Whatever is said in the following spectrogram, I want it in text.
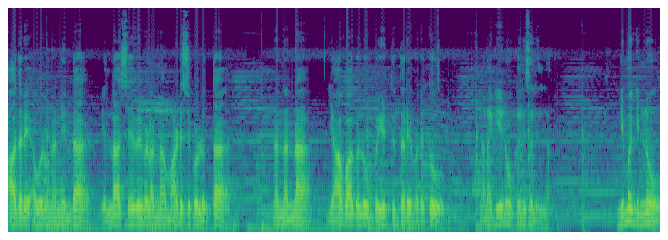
ಆದರೆ ಅವರು ನನ್ನಿಂದ ಎಲ್ಲ ಸೇವೆಗಳನ್ನು ಮಾಡಿಸಿಕೊಳ್ಳುತ್ತಾ ನನ್ನನ್ನು ಯಾವಾಗಲೂ ಬೈಯುತ್ತಿದ್ದರೆ ಹೊರತು ನನಗೇನೂ ಕಲಿಸಲಿಲ್ಲ. ನಿಮಗಿನ್ನೂ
